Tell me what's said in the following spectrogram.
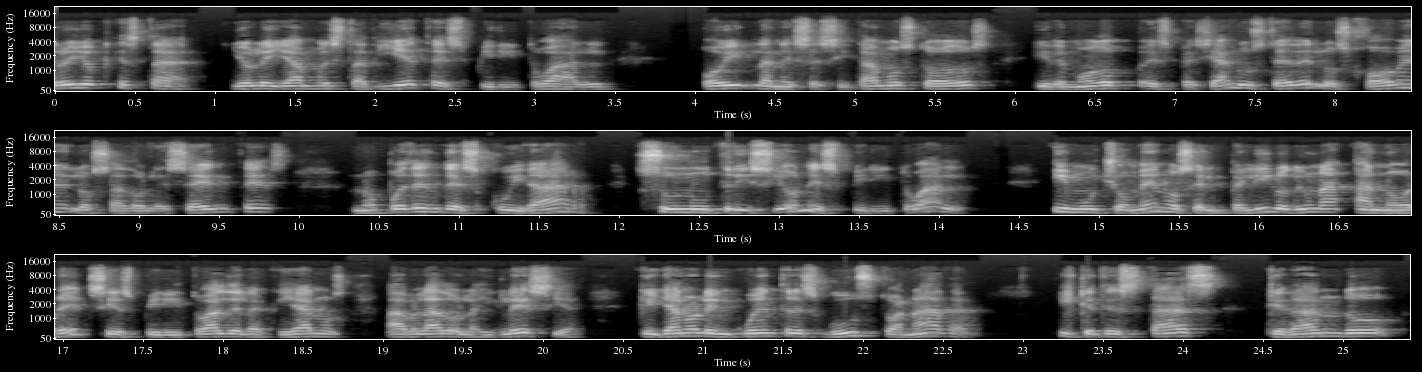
Creo yo que esta, yo le llamo esta dieta espiritual, hoy la necesitamos todos y de modo especial ustedes, los jóvenes, los adolescentes, no pueden descuidar su nutrición espiritual y mucho menos el peligro de una anorexia espiritual de la que ya nos ha hablado la iglesia, que ya no le encuentres gusto a nada y que te estás quedando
